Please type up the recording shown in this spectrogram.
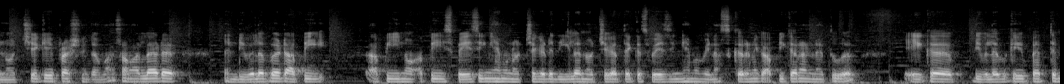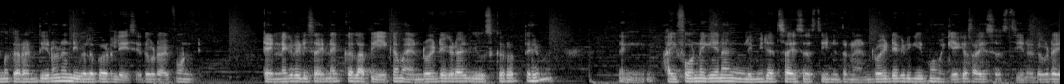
නොච්ච එකේ ප්‍රශ්න තම සමල්ලාට ඩිවලපට අපි අපි නො අපි ස්පේසින් හම නොච්චකට දීලා නොච්චකත් එක ස්පේසින් හම වෙනස් කරන එක අපි කරන්න නැතුව ඒක ඩිවලපක පැත්තෙම කරන්න තියන ඩිවලපට ලේස තකට iPhone ටෙන්නක ඩිසයිනක් කල අපි ඒක මන්ඩරෝයිඩ් එකට යස් කරොත්හෙම iPhone ගෙන ලිමිට සයිස් තින න්ඩරෝයිඩ් එකට ගීම එක සයිස් තින තකට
